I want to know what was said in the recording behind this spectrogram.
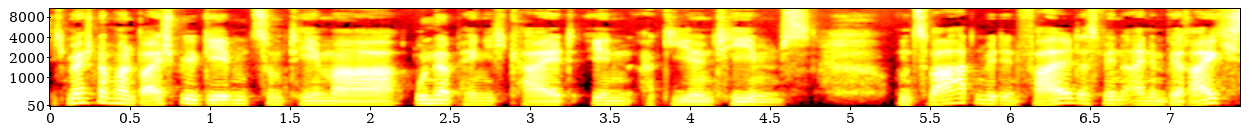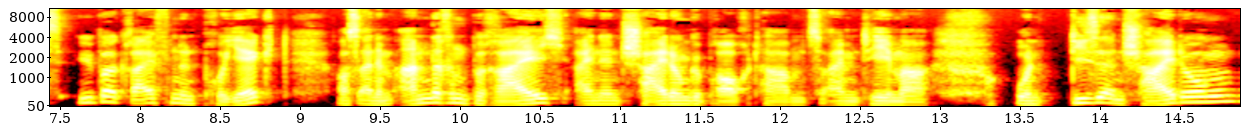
Ich möchte noch mal ein Beispiel geben zum Thema Unabhängigkeit in agilen Teams. Und zwar hatten wir den Fall, dass wir in einem bereichsübergreifenden Projekt aus einem anderen Bereich eine Entscheidung gebraucht haben zu einem Thema. Und diese Entscheidung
